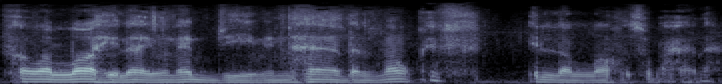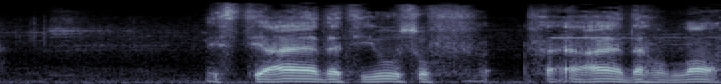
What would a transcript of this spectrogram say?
فوالله لا ينجي من هذا الموقف إلا الله سبحانه. لاستعاذة يوسف فأعاده الله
